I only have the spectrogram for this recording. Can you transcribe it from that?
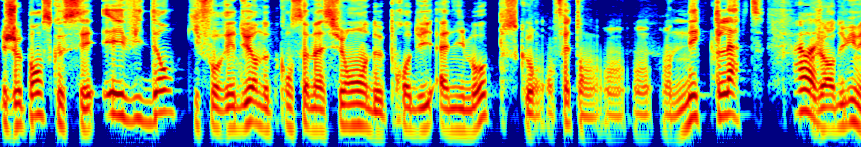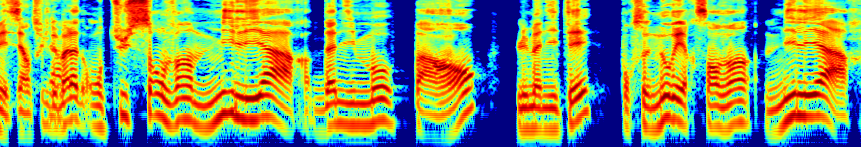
je pense que c'est évident qu'il faut réduire notre consommation de produits animaux, parce qu'en fait, on, on- on éclate Ah ouais. aujourd'hui, mais c'est un truc de malade. On tue 120 milliards d'animaux par an, l'humanité, pour se nourrir. 120 milliards.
